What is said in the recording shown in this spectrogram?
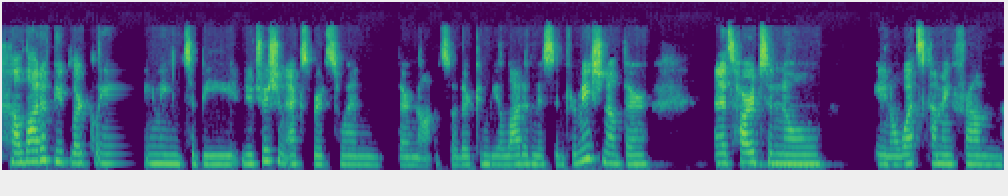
a lot of people are claiming to be nutrition experts when they're not so there can be a lot of misinformation out there and it's hard to know you know what's coming from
